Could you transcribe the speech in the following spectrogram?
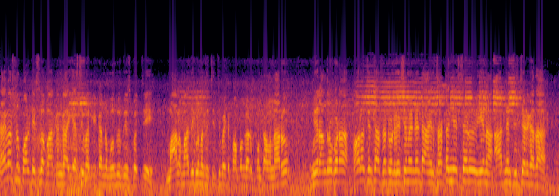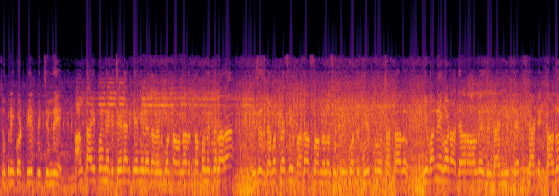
డైవర్షన్ పాలిటిక్స్లో భాగంగా ఎస్సీ వర్గీకరణ ముందుకు తీసుకొచ్చి మాల మాదిగుల మధ్య చిచ్చుపెట్టి పాపం గడుపుకుంటా ఉన్నారు. మీరందరూ కూడా ఆలోచించాల్సినటువంటి విషయం ఏంటంటే ఆయన చట్టం చేశాడు ఈయన ఆర్డినెన్స్ ఇచ్చాడు కదా సుప్రీంకోర్టు తీర్పు ఇచ్చింది అంతా అయిపోయింది ఇక చేయడానికి ఏమీ లేదని అనుకుంటా ఉన్నారు తప్పు మిత్రులారా. దిస్ ఇస్ డెమోక్రసీ ప్రజాస్వామ్యంలో సుప్రీంకోర్టు తీర్పులు చట్టాలు ఇవన్నీ కూడా they are always in dynamic state static కాదు.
